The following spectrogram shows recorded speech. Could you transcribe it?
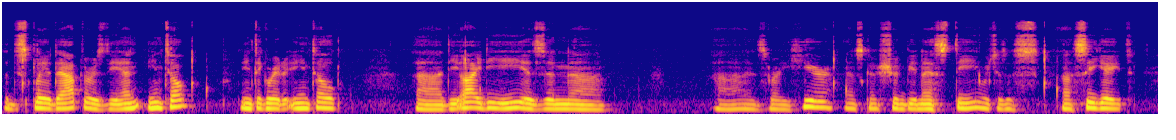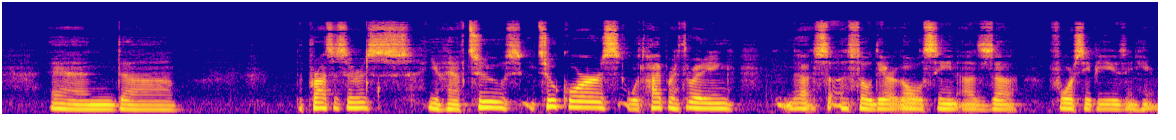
the display adapter is the Intel, the integrated Intel. Uh, the IDE is in uh, uh, is right here. And it should be an SD, which is a, a Seagate and uh, the processors. You have two two cores with hyper-threading uh, so, they are all seen as uh, four CPUs in here.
